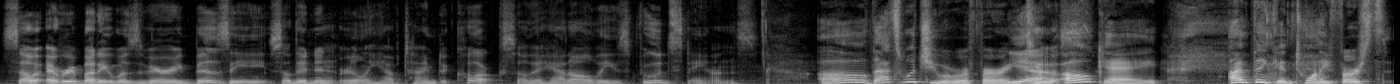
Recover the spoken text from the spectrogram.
So everybody was very busy, so they didn't really have time to cook. So they had all these food stands. Oh, that's what you were referring Yes. to. Okay. I'm thinking 21st,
